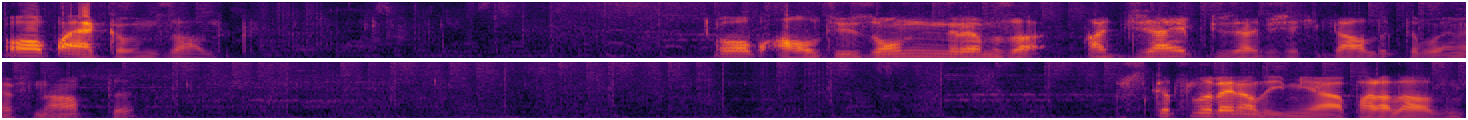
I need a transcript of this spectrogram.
Hop ayakkabımızı aldık. Hop 610 liramıza acayip güzel bir şekilde aldık da bu MF ne yaptı? Katılı ben alayım ya. Para lazım.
